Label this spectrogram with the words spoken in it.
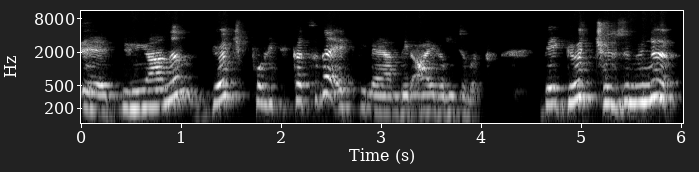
e, dünyanın göç politikasını etkileyen bir ayrımcılık ve göç çözümünü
